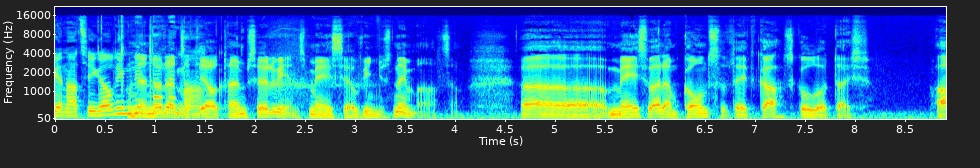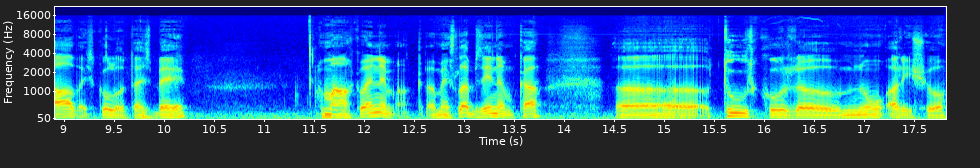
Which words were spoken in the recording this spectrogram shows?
pienācīgā līmenī? Ne, nu, redzat, jautājums ir viens. Mēs jau viņus nemācām mēs varam konstatēt, ka skolotājs A vai skolotājs B māca vai nemāca. Mēs labi zinām, ka uh, tur, kur uh, nu, arī šo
